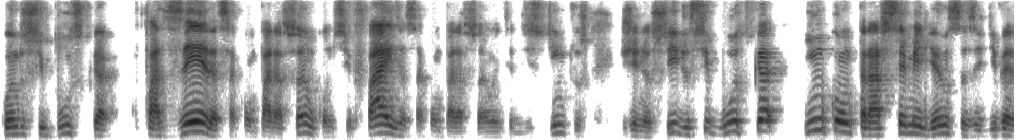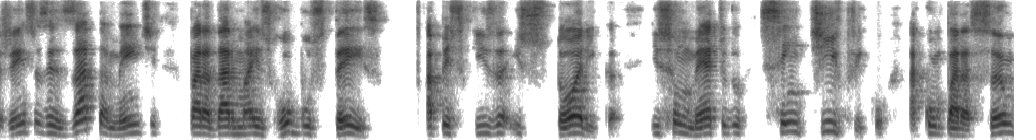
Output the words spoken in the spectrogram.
Quando se busca fazer essa comparação, quando se faz essa comparação entre distintos genocídios, se busca encontrar semelhanças e divergências exatamente para dar mais robustez à pesquisa histórica. Isso é um método científico, a comparação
